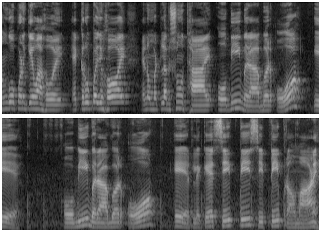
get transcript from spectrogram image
અંગો પણ કેવા હોય? એકરૂપ જ હોય. એનો મતલબ શું થાય? ઓ બી બરાબર ઓ એ ઓ બી બરાબર ઓ એ એટલે કે સીપીસીટી પ્રમાણે.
